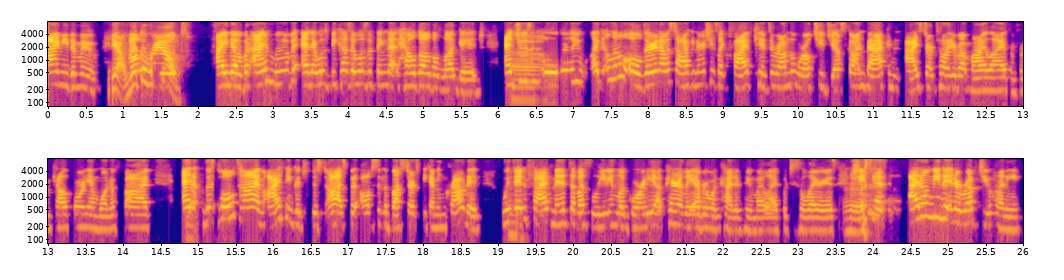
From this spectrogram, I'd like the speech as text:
I need to move?" Yeah, look I- around. I know, but I move, and it was because it was the thing that held all the luggage. And she was an ah. elderly, like a little older, and I was talking to her. She's like five kids around the world. She'd just gotten back, and I start telling her about my life. I'm from California. I'm one of five. And Yeah. this whole time, I think it's just us, but all of a sudden the bus starts becoming crowded. Within mm-hmm. five minutes of us leaving LaGuardia, apparently everyone kind of knew my life, which is hilarious. She uh-huh. said, I don't mean to interrupt you, honey,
